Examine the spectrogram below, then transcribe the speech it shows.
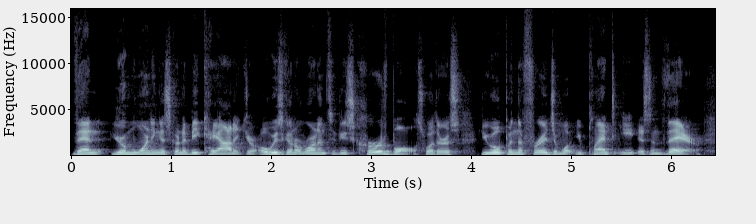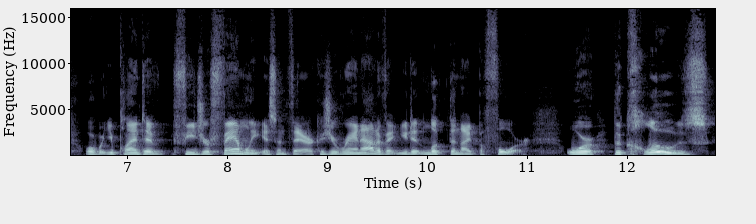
then your morning is going to be chaotic. You're always going to run into these curveballs, whether it's you open the fridge and what you plan to eat isn't there, or what you plan to feed your family isn't there because you ran out of it and you didn't look the night before, or the clothes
